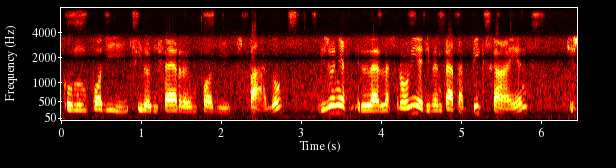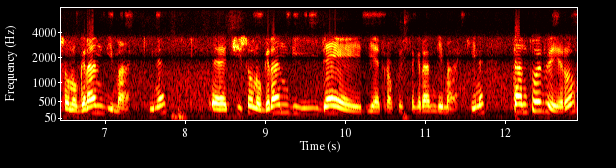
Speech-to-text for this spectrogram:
con un po' di filo di ferro e un po' di spago, Bisogna, l'astronomia è diventata big science, ci sono grandi macchine, eh, ci sono grandi idee dietro a queste grandi macchine, tanto è vero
